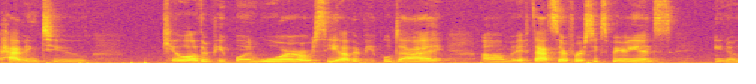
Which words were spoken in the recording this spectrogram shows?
having to kill other people in war or see other people die. Um, if that's their first experience, you know,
